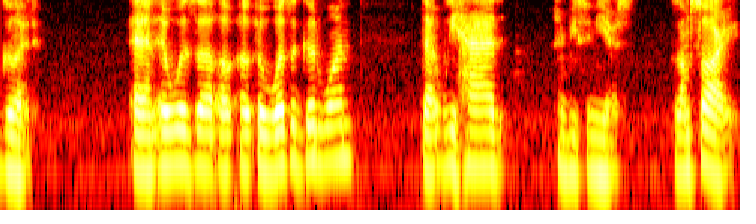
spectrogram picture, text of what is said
good, and it was a, a, a it was a good one that we had in recent years. Because I'm sorry.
